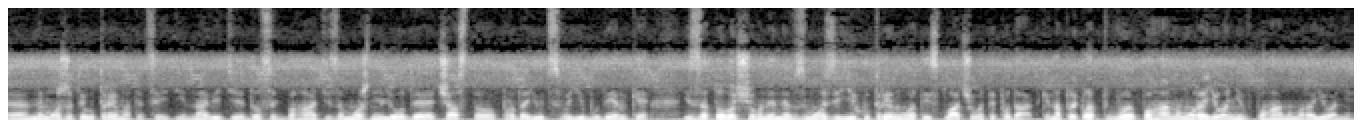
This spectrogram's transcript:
е, не можете утримати цей дім. Навіть досить багаті заможні люди часто продають свої будинки із-за того, що вони не в змозі їх утримувати і сплачувати податки. Наприклад, в поганому районі, в поганому районі,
